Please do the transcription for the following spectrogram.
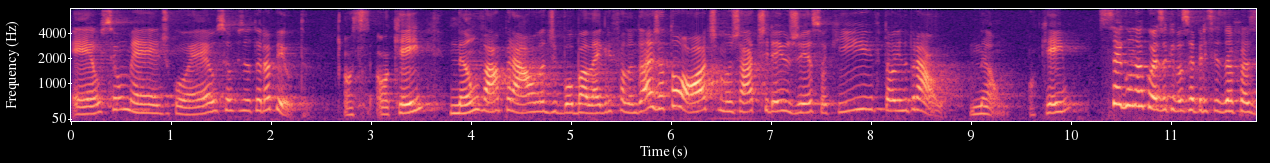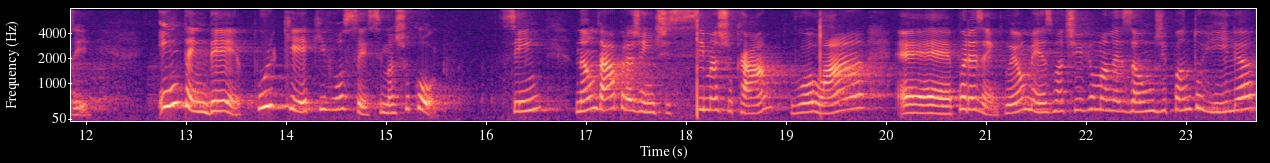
é o seu médico, é o seu fisioterapeuta. Ok? Não vá para aula de boba alegre falando, ah, já estou ótimo, já tirei o gesso aqui estou indo para aula. Não, ok? Segunda coisa que você precisa fazer, entender por que, que você se machucou. Sim, não dá pra gente se machucar, vou lá, é, por exemplo, eu mesma tive uma lesão de panturrilha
